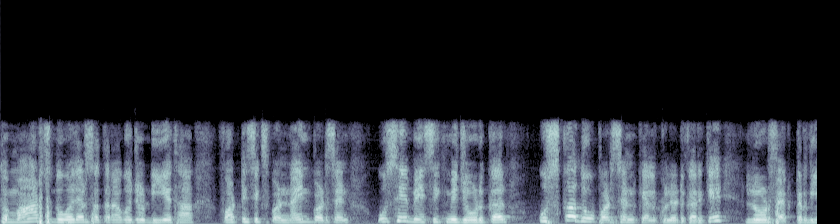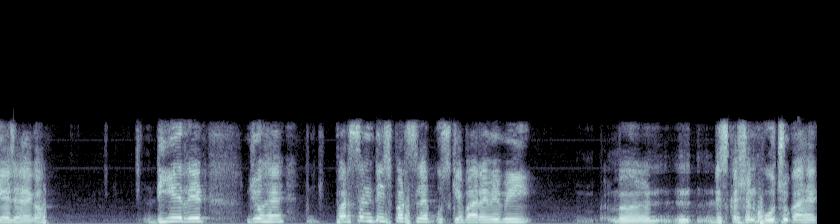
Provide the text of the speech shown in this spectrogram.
तो मार्च 2017 को जो डीए था 46.9 परसेंट, उसे बेसिक में जोड़कर उसका दो परसेंट कैलकुलेट करके लोड फैक्टर दिया जाएगा। डीए रेट जो है, परसेंटेज पर स्लैब, उसके बारे में भी डिस्कशन हो चुका है।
